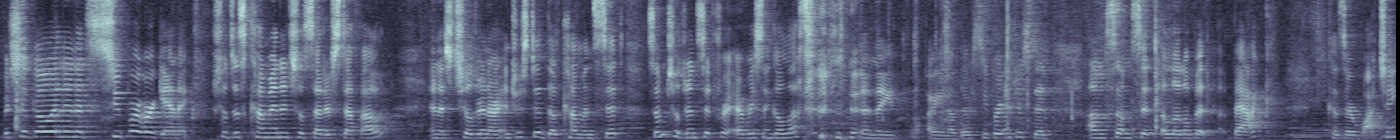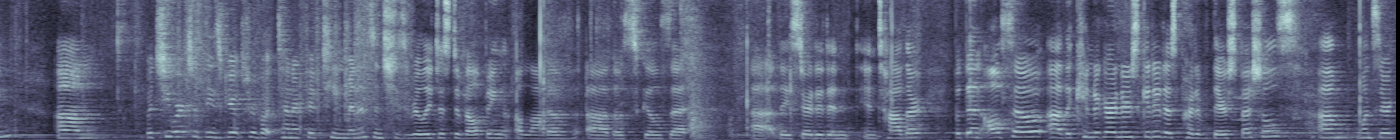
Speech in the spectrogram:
but she'll go in and it's super organic. She'll just come in and she'll set her stuff out. And as children are interested, they'll come and sit. Some children sit for every single lesson, and they are, you know, they're super interested. Um, some sit a little bit back because they're watching. Um, but she works with these groups for about 10 or 15 minutes, and she's really just developing a lot of uh, those skills that uh, they started in, in toddler. But then also, uh, the kindergartners get it as part of their specials um, once they're,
